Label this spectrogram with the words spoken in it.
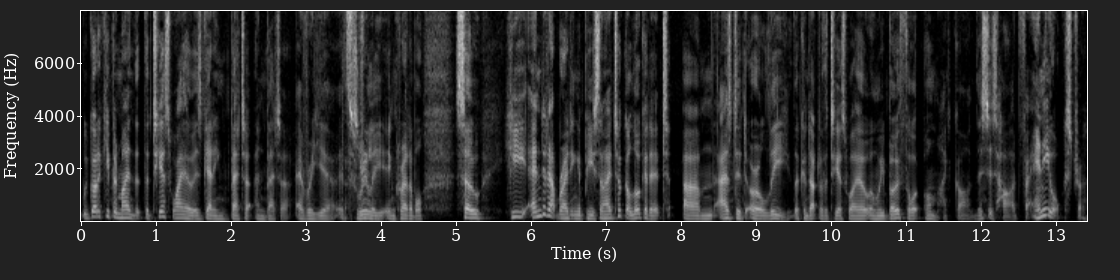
we've got to keep in mind that the TSYO is getting better and better every year. It's really incredible. So he ended up writing a piece, and I took a look at it, um, as did Earl Lee, the conductor of the TSYO, and we both thought, oh my God, this is hard for any orchestra.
